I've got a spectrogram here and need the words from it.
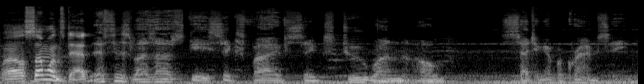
Well, someone's dead. This is Lazarski 656210, oh, setting up a crime scene.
